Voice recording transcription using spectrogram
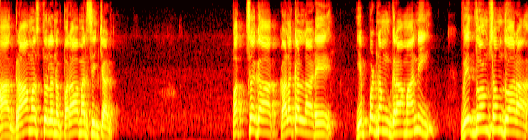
ఆ గ్రామస్తులను పరామర్శించాడు. పచ్చగా కళకళ్ళాడే ఇప్పటం గ్రామాన్ని విధ్వంసం ద్వారా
